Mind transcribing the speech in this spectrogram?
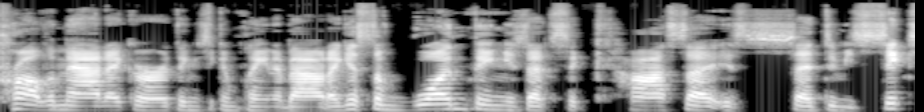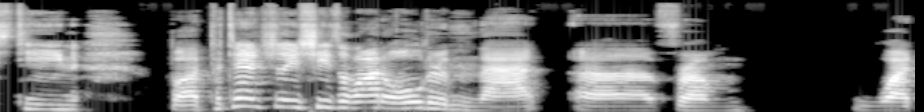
problematic or things to complain about. I guess the one thing is that Tsukasa is said to be 16, but potentially she's a lot older than that, uh, from what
